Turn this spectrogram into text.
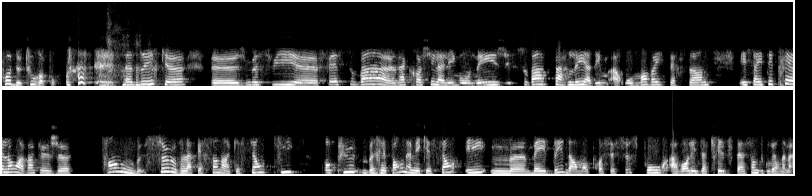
pas de tout repos. C'est-à-dire que euh, je me suis euh, fait souvent euh, raccrocher la ligne au nez, j'ai souvent parlé à des, aux mauvaises personnes et ça a été très long avant que je tombe sur la personne en question qui a pu répondre à mes questions et m'aider dans mon processus pour avoir les accréditations du gouvernement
